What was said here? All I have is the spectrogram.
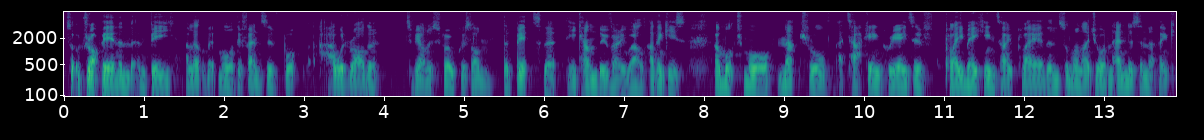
sort of drop in and, and be a little bit more defensive. But I would rather to be honest, focus on the bits that he can do very well. I think he's a much more natural, attacking, creative, playmaking type player than someone like Jordan Henderson. I think,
